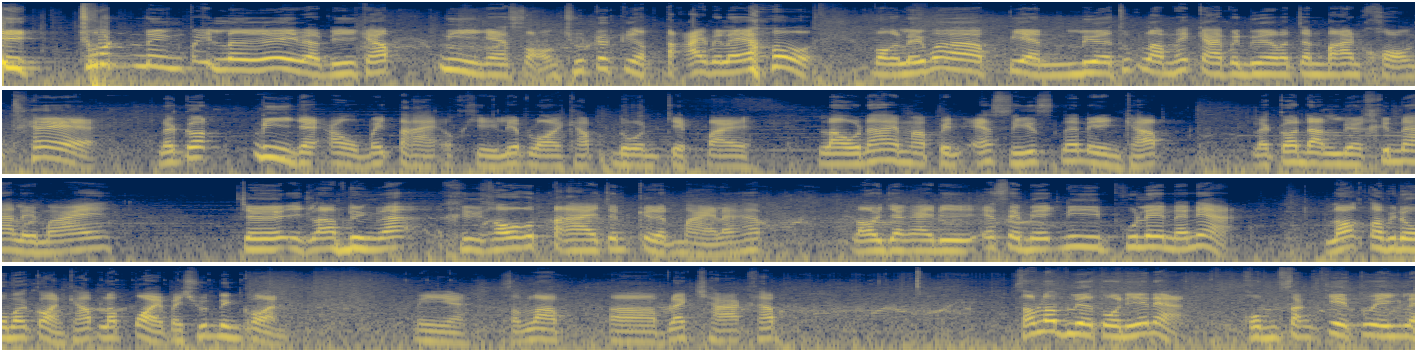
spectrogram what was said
อีกชุดหนึ่งไปเลยแบบนี้ครับ นี่ไงสองชุดก็เกือบตายไปแล้ว บอกเลยว่าเปลี่ยนเรือทุกลำให้กลายเป็นเรือประจันบานของแท้แล้วก็นี่ไงเอาไม่ตายโอเคเรียบร้อยครับโดนเก็บไป เราได้มาเป็นแอสซิสนั่นเองครับ แล้วก็ดันเรือขึ้นหน้าเลยไหมเจออีกลำหนึ่งละคือเขาตายจนเกิดใหม่แล้วครับ เรายังไงดี SMX นี่ผู้เล่นนะเนี่ย ล็อกตอร์ปิโดมาก่อนครับ แล้วปล่อยไปชุดหนึ่งก่อน นี่ไงสำหรับเอ่อ Black Shark ครับสำหรับเรือตัวนี้เนี่ย ผมสังเกตตัวเองห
